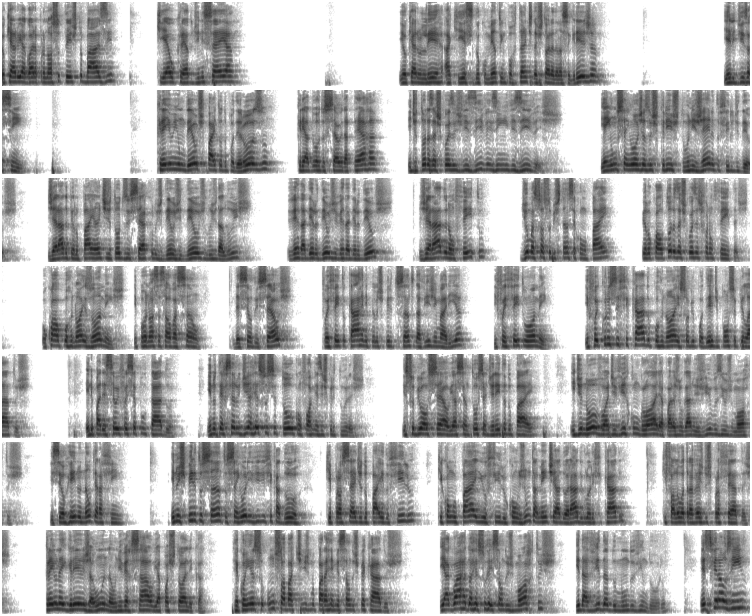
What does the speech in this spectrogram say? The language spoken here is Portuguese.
Eu quero ir agora para o nosso texto base, que é o Credo de Nicéia. E eu quero ler aqui esse documento importante da história da nossa igreja. E ele diz assim: Creio em um Deus, Pai Todo-Poderoso, Criador do céu e da terra e de todas as coisas visíveis e invisíveis, e em um Senhor Jesus Cristo, unigênito Filho de Deus, gerado pelo Pai antes de todos os séculos, Deus de Deus, luz da luz, verdadeiro Deus de verdadeiro Deus, gerado, não feito, de uma só substância com o Pai, pelo qual todas as coisas foram feitas, o qual por nós homens e por nossa salvação desceu dos céus, foi feito carne pelo Espírito Santo da Virgem Maria e foi feito homem e foi crucificado por nós sob o poder de Pôncio Pilatos. Ele padeceu e foi sepultado, e no terceiro dia ressuscitou, conforme as Escrituras, e subiu ao céu e assentou-se à direita do Pai, e de novo há de vir com glória para julgar os vivos e os mortos, e seu reino não terá fim. E no Espírito Santo, Senhor e vivificador, que procede do Pai e do Filho, que com o Pai e o Filho conjuntamente é adorado e glorificado, que falou através dos profetas. Creio na Igreja una, universal e apostólica. Reconheço um só batismo para a remissão dos pecados e aguardo a ressurreição dos mortos e da vida do mundo vindouro. Esse finalzinho,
